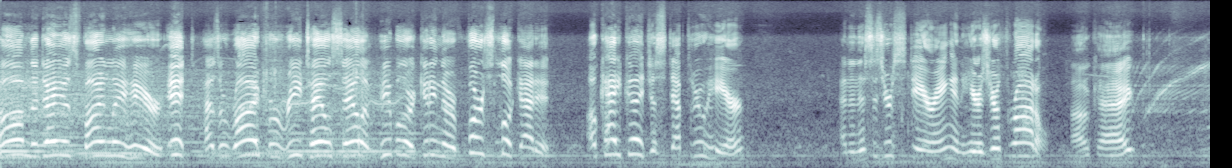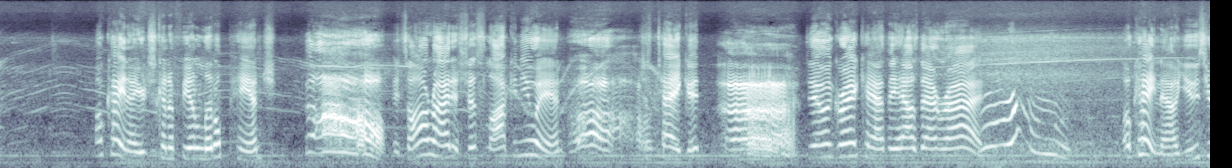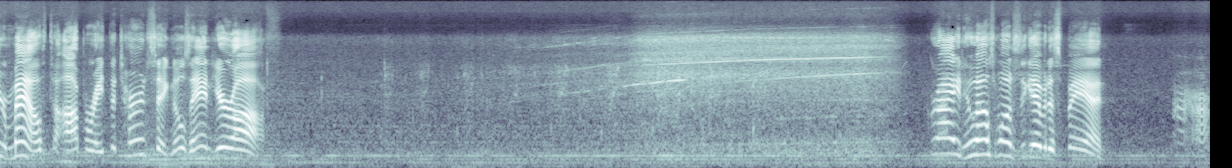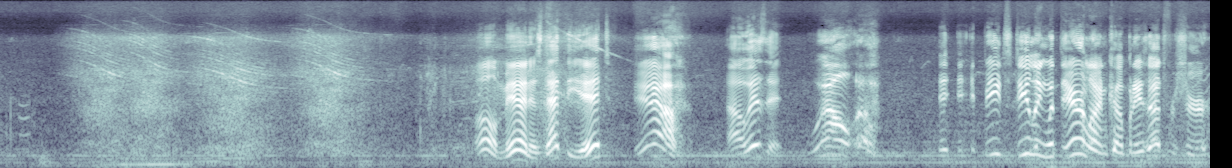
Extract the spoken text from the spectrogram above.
Tom, the day is finally here. It has arrived for retail sale and people are getting their first look at it. Okay, good. Just step through here. And then this is your steering, and here's your throttle. Okay. Okay, now you're just gonna feel a little pinch. Oh! It's all right. It's just locking you in. Oh! Just take it. Ugh. Doing great, Kathy. How's that ride? Okay, now use your mouth to operate the turn signals, and you're off. Great. Who else wants to give it a spin? Oh man, is that the it? Yeah. How is it? Well, uh, it, it beats dealing with the airline companies, that's for sure.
